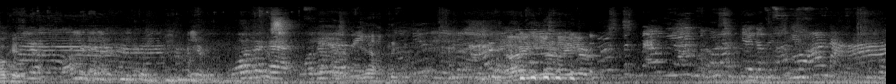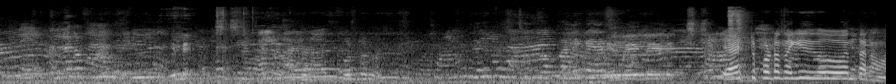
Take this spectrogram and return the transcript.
ಓಕೆ. ಎಷ್ಟು ಫೋಟೋ ತೆಗಿದು ಅಂತ ನಾವು?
